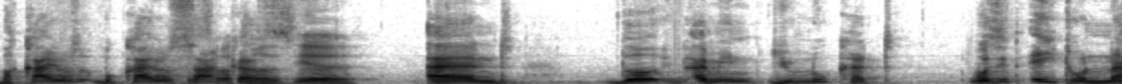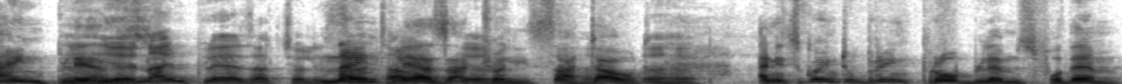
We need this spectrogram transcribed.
Bukayo Bukayo Saka's, yeah. and the I mean, you look at was it eight or nine players? Yeah, nine players actually. Nine sat out. players Yeah. actually sat Uh-huh, out, uh-huh. and it's going to bring problems for them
